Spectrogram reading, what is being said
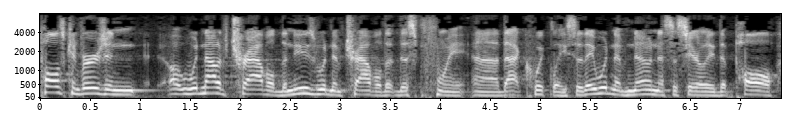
Paul's conversion uh, would not have traveled. The news wouldn't have traveled at this point uh, that quickly, so they wouldn't have known necessarily that Paul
